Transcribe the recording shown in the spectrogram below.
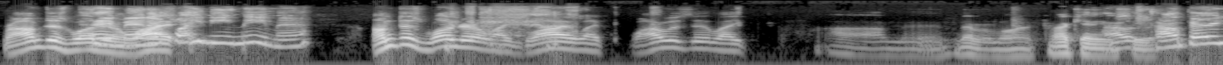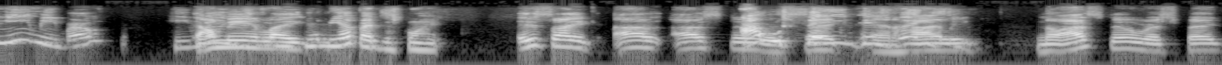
Bro, I'm just Hey wondering man, why. that's why he need me, man. I'm just wondering like why like why was it like ah man, never mind. I can't even I see was it. Tyler Perry need me, bro. He I really mean, just like- hit me up at this point. It's like I I still I will respect save his and legacy. highly. No, I still respect.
